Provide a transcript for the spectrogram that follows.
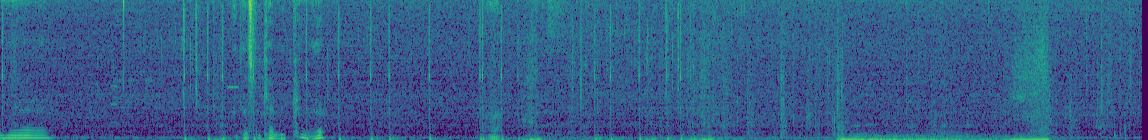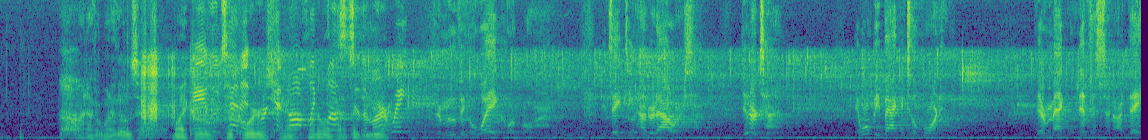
got nothing here. I guess we can repair. Ah. Oh, another one of those micro Hey, Lieutenant, we're recorders. getting Yeah, awfully wonder what close to happened them, here. aren't we? They're moving away, Corporal. It's 1800 hours. Dinner time. They won't be back until morning. They're magnificent, aren't they?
